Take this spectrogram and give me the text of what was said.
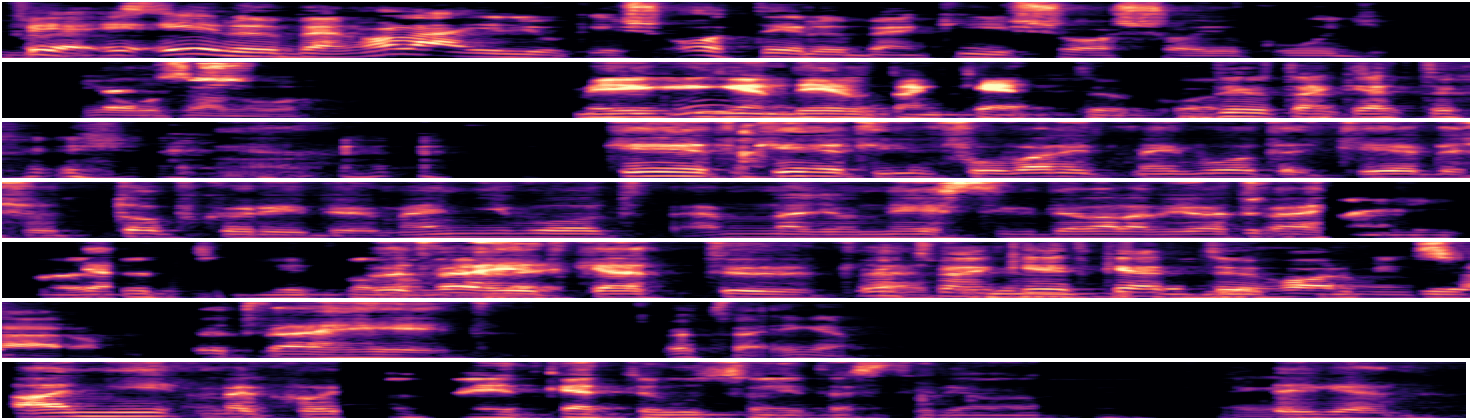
Fél, élőben aláírjuk, és ott élőben ki is sorsoljuk úgy józanul. Még igen, délután kettőkor. Délután kettő. Két, két info van, itt még volt egy kérdés, hogy top köridő mennyi volt, nem nagyon néztük, de valami 57, 57 2 52 2 33 57 50, igen. Annyi, meg hogy... 57 2 27, ezt írja Igen. igen.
